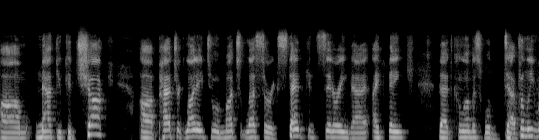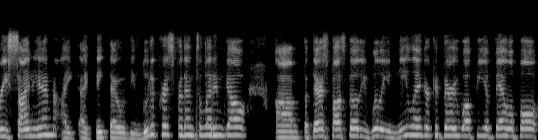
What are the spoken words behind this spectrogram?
um, Matthew Tkachuk, uh, Patrik Laine to a much lesser extent, considering that I think that Columbus will definitely re-sign him. I, I think that would be ludicrous for them to let him go. Um, but there's a possibility William Nylander could very well be available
